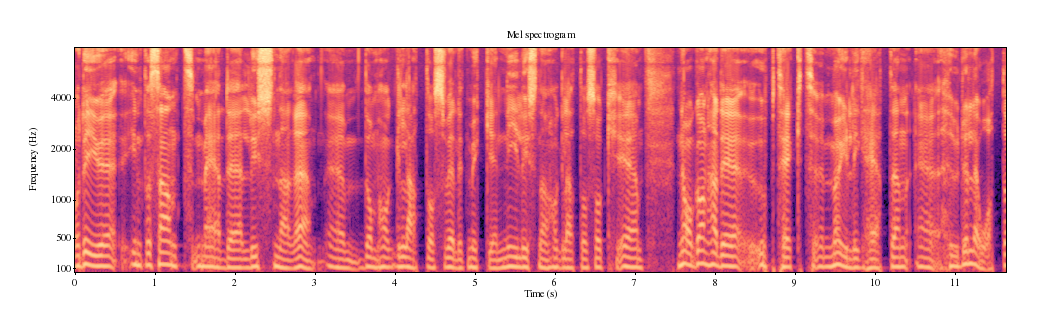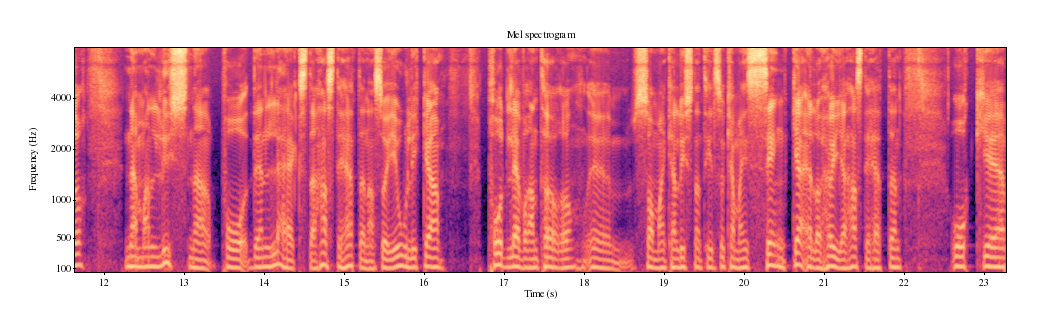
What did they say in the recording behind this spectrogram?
Och Det är ju intressant med eh, lyssnare. Eh, de har glatt oss väldigt mycket. Ni lyssnare har glatt oss och eh, någon hade upptäckt möjligheten eh, hur det låter när man lyssnar på den lägsta hastigheten. Alltså i olika poddleverantörer eh, som man kan lyssna till så kan man sänka eller höja hastigheten. Och eh,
